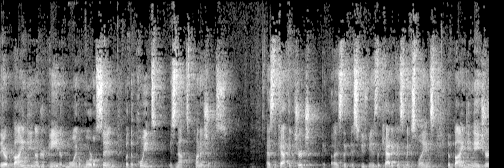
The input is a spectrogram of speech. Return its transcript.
they are binding under pain of mortal sin, but the point is not to punish us. As the Catholic Church, as the, excuse me, as the Catechism explains, the binding nature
